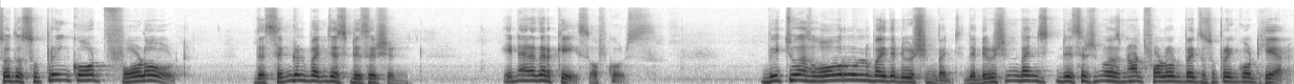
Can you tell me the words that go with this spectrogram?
So the Supreme Court followed the single bench's decision in another case, of course which was overruled by the division bench. The division bench decision was not followed by the Supreme Court here.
